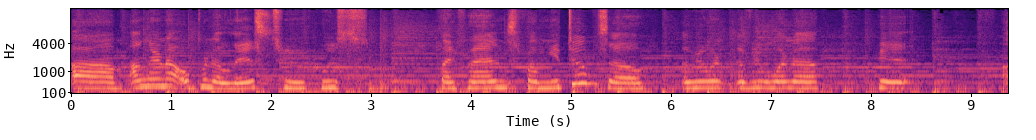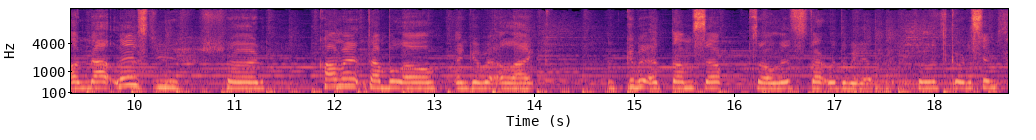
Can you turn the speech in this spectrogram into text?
um, I'm gonna open a list to who's my friends from YouTube. So if you want, if you wanna get on that list, you should comment down below and give it a like, give it a thumbs up. So let's start with the video. So let's go to Sims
